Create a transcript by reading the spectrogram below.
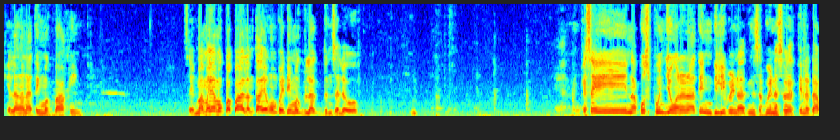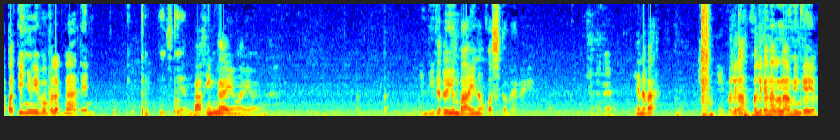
Kailangan nating mag-backing. So, mamaya magpapaalam tayo kung pwedeng mag-vlog dun sa loob. Ayan. Kasi na-postpone yung ano natin, deliver natin sa buhay na swerte na dapat yun yung i-vlog natin. So, yan, backing tayo ngayon. Dito daw yung bahay ng customer. Eh. Yan na ba? Okay, balikan, balikan na lang namin kayo.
